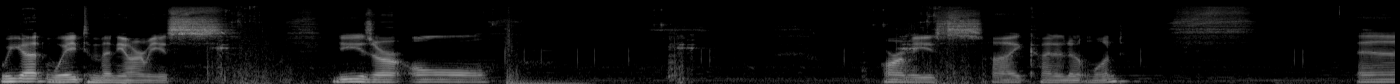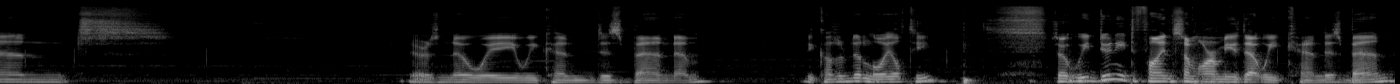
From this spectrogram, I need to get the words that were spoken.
We got way too many armies these are all armies I kind of don't want. And there's no way we can disband them because of the loyalty. So we do need to find some armies that we can disband.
